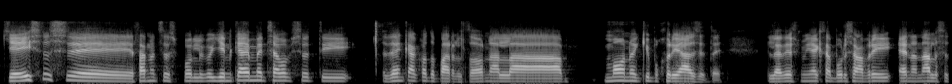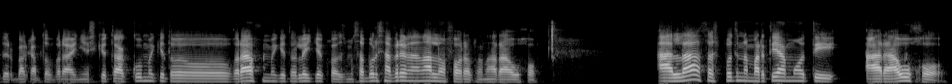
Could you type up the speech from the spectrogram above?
Και ίσως ε, θα να σας πω λίγο. Γενικά είμαι της άποψης ότι δεν είναι κακό το παρελθόν, αλλά μόνο εκεί που χρειάζεται. Δηλαδή, ας πούμε, η θα μπορούσε να βρει έναν άλλο center back από το Βράνιες και το ακούμε και το γράφουμε και το λέει και ο κόσμος. Θα μπορούσε να βρει έναν άλλον φόρο από τον Αραούχο. Αλλά θα σου πω την αμαρτία μου ότι Αραούχο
